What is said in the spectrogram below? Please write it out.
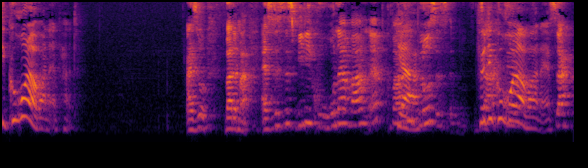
die Corona-Warn-App hat. Also, warte mal. Also, das ist wie die Corona-Warn-App quasi. Ja. Bloß es Für die Corona-Warn-App. Sagt.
